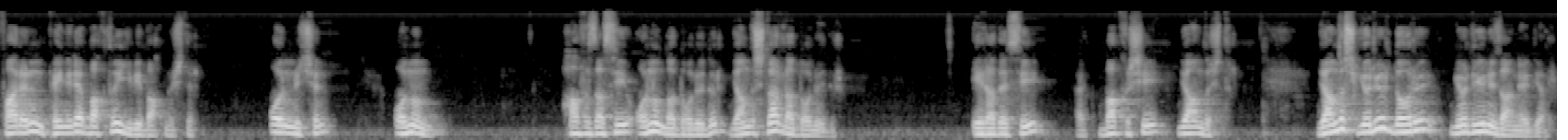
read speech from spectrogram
farenin peynire baktığı gibi bakmıştır. Onun için onun hafızası onunla doludur, yanlışlarla doludur. İradesi, evet, bakışı yanlıştır. Yanlış görüyor, doğru gördüğünü zannediyor.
